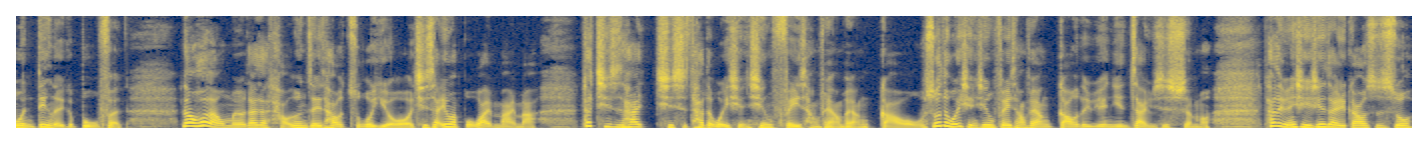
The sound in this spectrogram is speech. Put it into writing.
稳定的一个部分。那后来我们有在在讨论这一套桌游，其实因为不外卖嘛，它其实它其实它的危险性非常非常非常高。所有的危险性非常非常高的原因在于是什么？它的危险性在于高是说，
